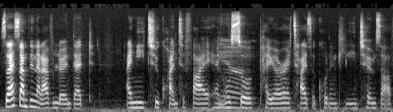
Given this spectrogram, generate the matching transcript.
So that's something that I've learned that I need to quantify and Yeah. also prioritize accordingly in terms of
